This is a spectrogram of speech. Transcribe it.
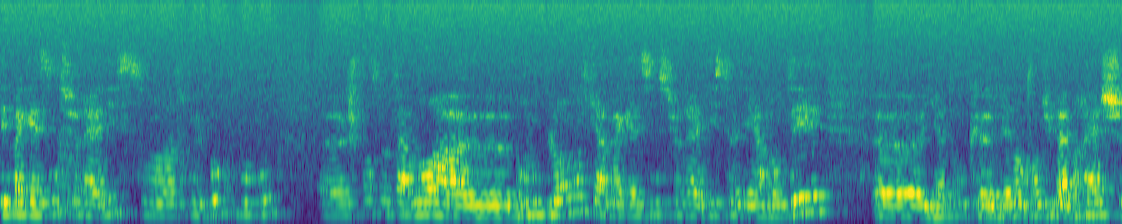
des magazines surréalistes. On en a trouvé beaucoup, beaucoup. Je pense notamment à Brume Blonde, qui est un magazine surréaliste néerlandais. Il y a donc bien entendu La Brèche,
